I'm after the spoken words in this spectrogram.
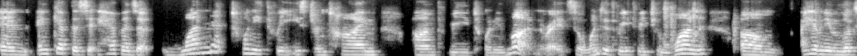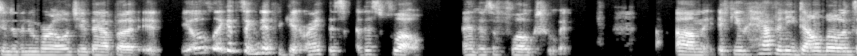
And, and get this, it happens at 1.23 Eastern time on 321, right? So 1 to 3, 3, 2, 1. Um, I haven't even looked into the numerology of that, but it feels like it's significant, right? This, this flow, and there's a flow to it. Um, if you have any downloads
